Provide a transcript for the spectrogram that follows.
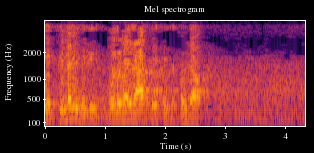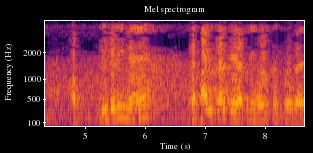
एक पिलरी मिली, बोले, भाई, रात को इसी में सो जाओ। और पिलरी में सफ़ाई करके अपनी ओर से सो गए।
